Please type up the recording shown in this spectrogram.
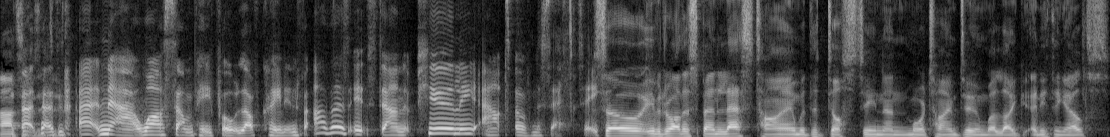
That's, That's how to, uh, now, while some people love cleaning, for others, it's done purely out of necessity. So you would rather spend less time with the dusting and more time doing, well, like anything else?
